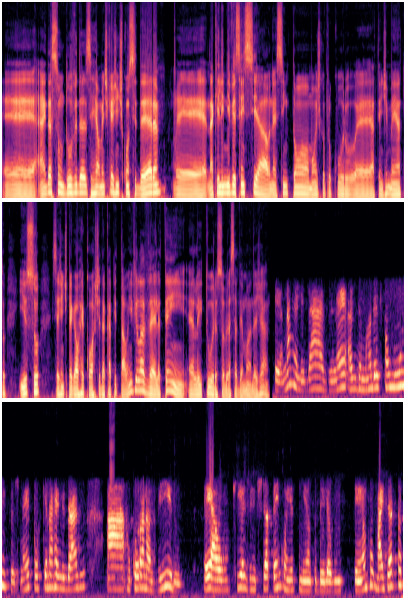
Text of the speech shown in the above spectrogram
É, ainda são dúvidas realmente que a gente considera é, naquele nível essencial, né? Sintoma, onde que eu procuro é, atendimento. Isso se a gente pegar o recorte da capital. Em Vila Velha, tem é, leitura sobre essa demanda já? É, na realidade, né, as demandas são muitas, né? Porque na realidade a, o coronavírus é algo que a gente já tem conhecimento dele há algum tempo, mas essa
